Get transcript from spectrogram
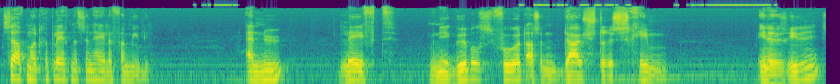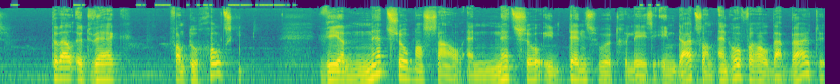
zelfmoord gepleegd met zijn hele familie. En nu leeft meneer Goebbels voort als een duistere schim in de geschiedenis... terwijl het werk van Tucholsky weer net zo massaal en net zo intens wordt gelezen in Duitsland en overal daarbuiten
